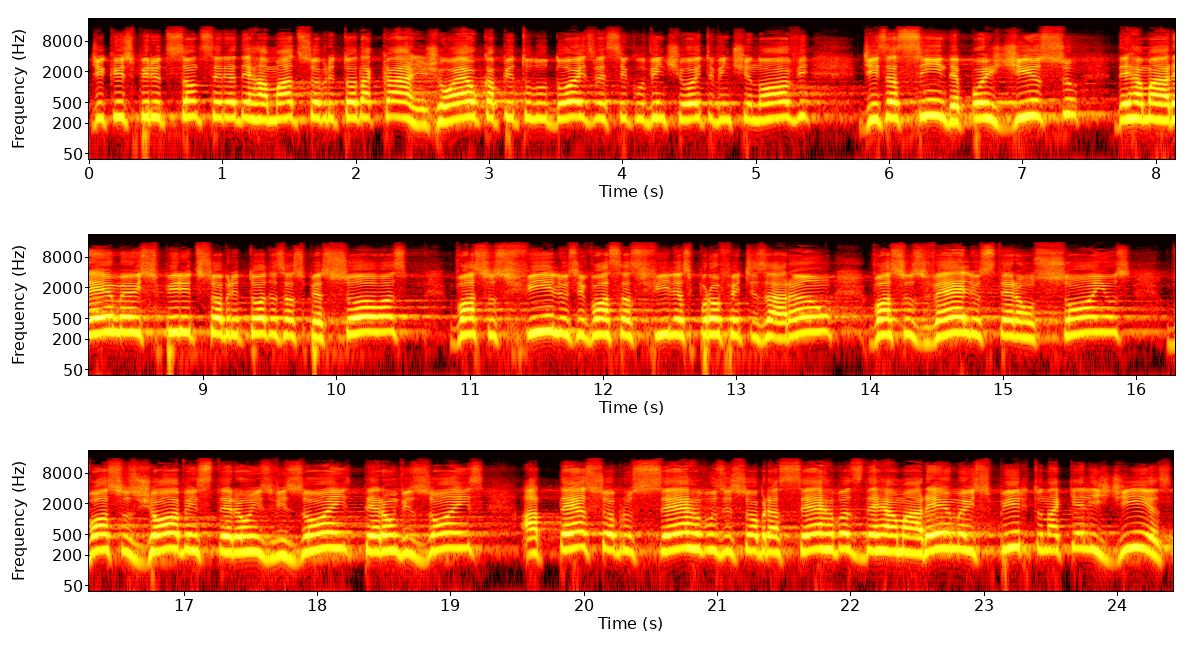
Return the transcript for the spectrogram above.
de que o Espírito Santo seria derramado sobre toda a carne. Joel capítulo 2, versículo 28 e 29 diz assim: Depois disso derramarei o meu espírito sobre todas as pessoas, vossos filhos e vossas filhas profetizarão, vossos velhos terão sonhos, vossos jovens terão visões, terão visões, até sobre os servos e sobre as servas derramarei o meu espírito naqueles dias.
